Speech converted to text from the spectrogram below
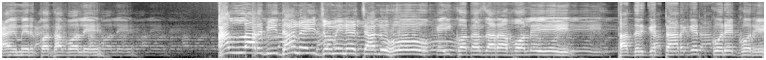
কায়েমের কথা বলে, আল্লাহর বিধান এই জমিনে চালু হোক, এই কথা যারা বলে, তাদেরকে টার্গেট করে করে,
